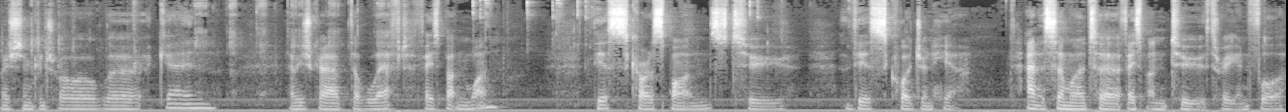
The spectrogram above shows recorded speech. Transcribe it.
motion controller again, and we just grab the left face button 1, this corresponds to this quadrant here. And it's similar to face button 2, 3, and 4.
